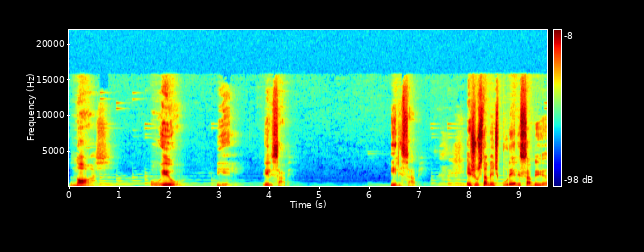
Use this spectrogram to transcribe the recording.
nós, ou eu e ele. Ele sabe. Ele sabe. É justamente por ele saber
